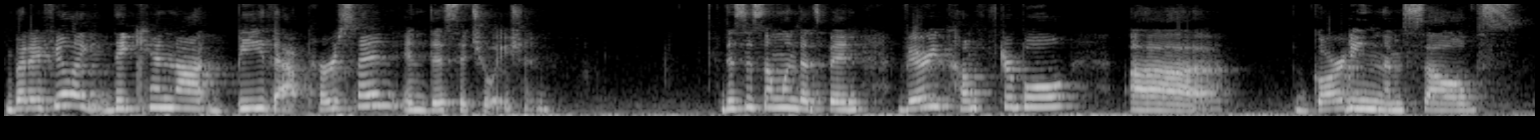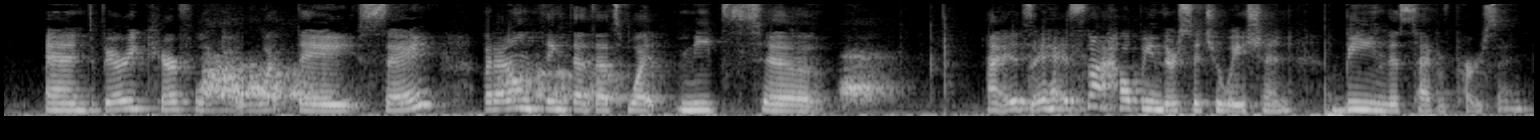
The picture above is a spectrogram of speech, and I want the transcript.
But I feel like they cannot be that person in this situation. This is someone that's been very comfortable uh, guarding themselves and very careful about what they say but I don't think that that's what needs to. It's it's not helping their situation being this type of person.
